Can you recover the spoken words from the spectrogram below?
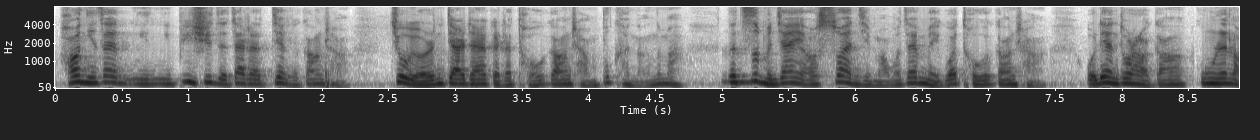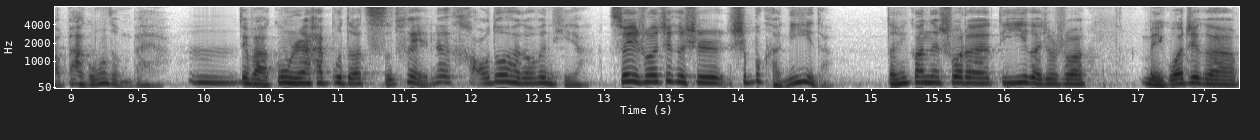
好你在你你必须得在这建个钢厂，就有人颠颠给这投个钢厂，不可能的嘛。那资本家也要算计嘛。我在美国投个钢厂，我炼多少钢，工人老罢工怎么办呀？嗯，对吧？工人还不得辞退，那好多好多问题啊。所以说这个是是不可逆的。等于刚才说的第一个就是说，美国这个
